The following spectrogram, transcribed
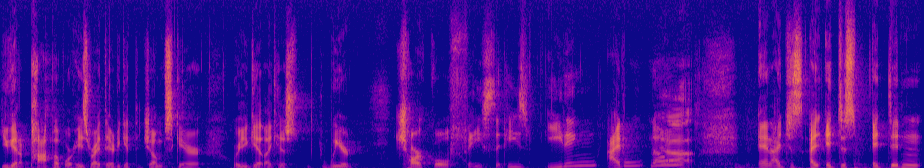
You get a pop up where he's right there to get the jump scare, or you get like his weird charcoal face that he's eating. I don't know. Yeah. And I just, I it just, it didn't.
